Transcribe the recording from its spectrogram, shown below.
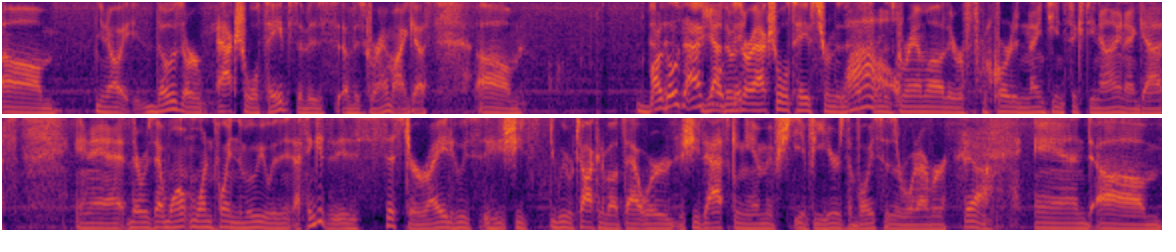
um, you know those are actual tapes of his of his grandma, I guess. Um, Are those actual? yeah, those ta- are actual tapes from his Wow. from his grandma. They were recorded in 1969, I guess. And uh, there was at one one point in the movie with I think it's his sister, right? Who's who, she's we were talking about that where she's asking him if she, if he hears the voices or whatever. Yeah. And um,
